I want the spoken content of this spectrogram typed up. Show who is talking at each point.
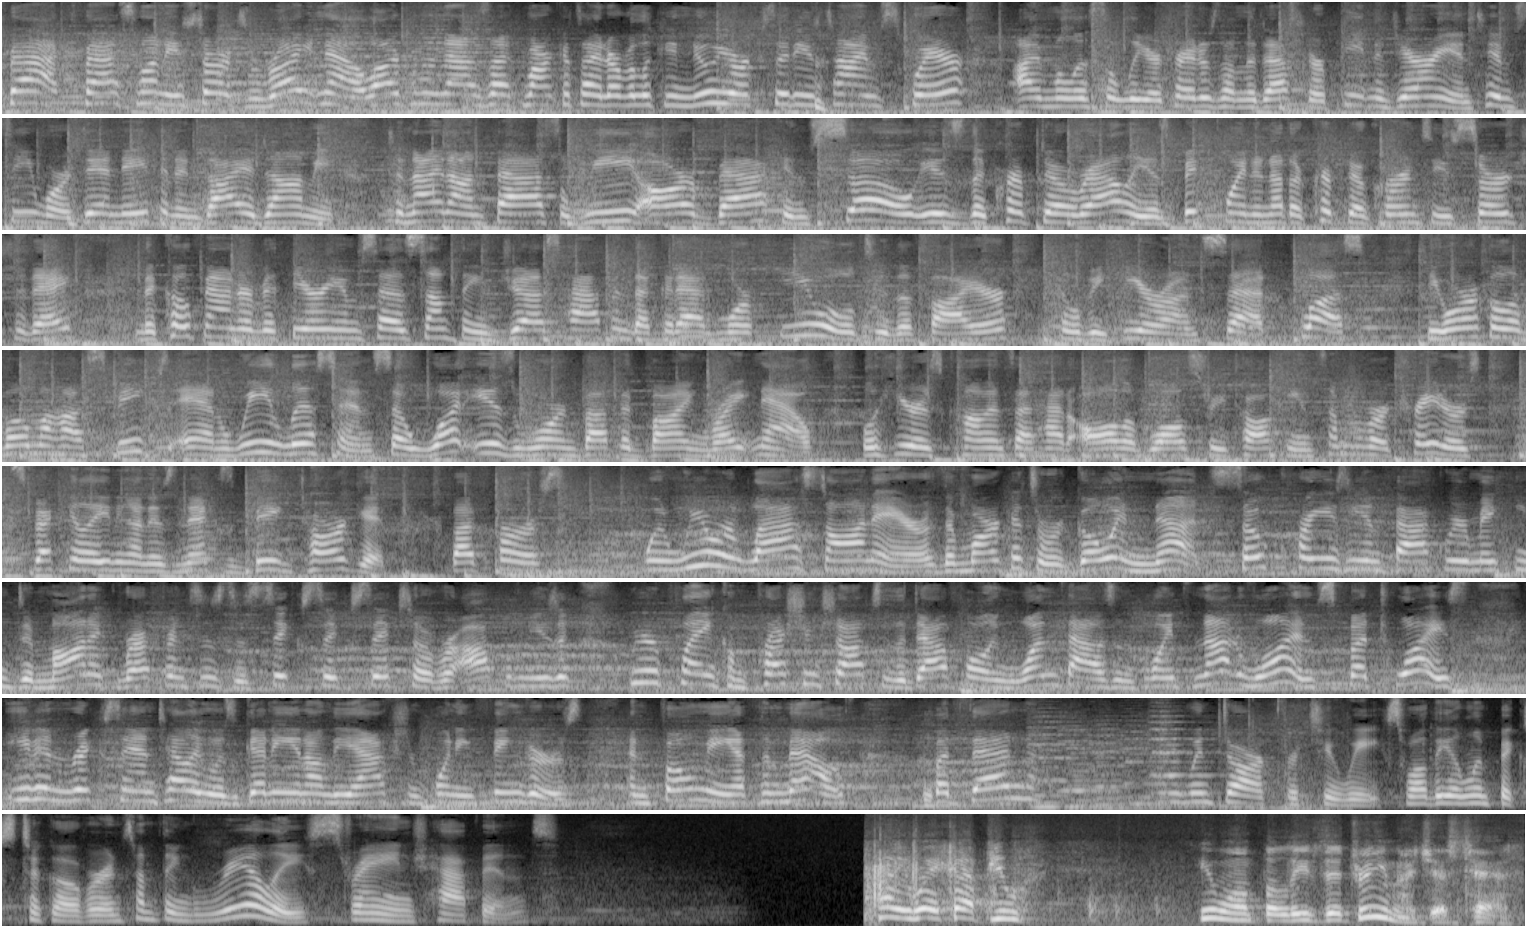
Speaker 1: Are back. Fast Money starts right now, live from the NASDAQ market site overlooking New York City's Times Square. I'm Melissa Lee. Traders on the desk are Pete Najarian, Tim Seymour, Dan Nathan, and Guy Adami. Tonight on Fast, we are back, and so is the crypto rally as Bitcoin and other cryptocurrencies surge today. The co founder of Ethereum says something just happened that could add more fuel to the fire. He'll be here on set. Plus, the Oracle of Omaha speaks and we listen. So, what is Warren Buffett buying right now? We'll hear his comments that had all of Wall Street talking and some of our traders speculating on his next big target. But first, when we were last on air, the markets were going nuts. So crazy, in fact, we were making demonic references to 666 over Apple Music. We were playing compression shots of the Dow falling 1,000 points, not once, but twice. Even Rick Santelli was getting in on the action, pointing fingers and foaming at the mouth. But then we went dark for two weeks while the Olympics took over, and something really strange happened.
Speaker 2: Honey, wake up. You you won't believe the dream I just had.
